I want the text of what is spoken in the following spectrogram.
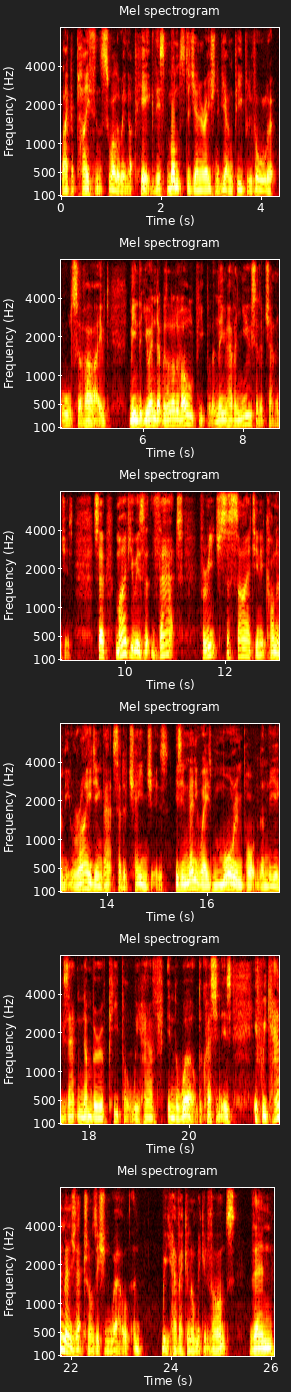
like a python swallowing a pig. This monster generation of young people who've all all survived mean that you end up with a lot of old people, and then you have a new set of challenges. So my view is that that for each society and economy, riding that set of changes is in many ways more important than the exact number of people we have in the world. The question is if we can manage that transition well and we have economic advance, then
